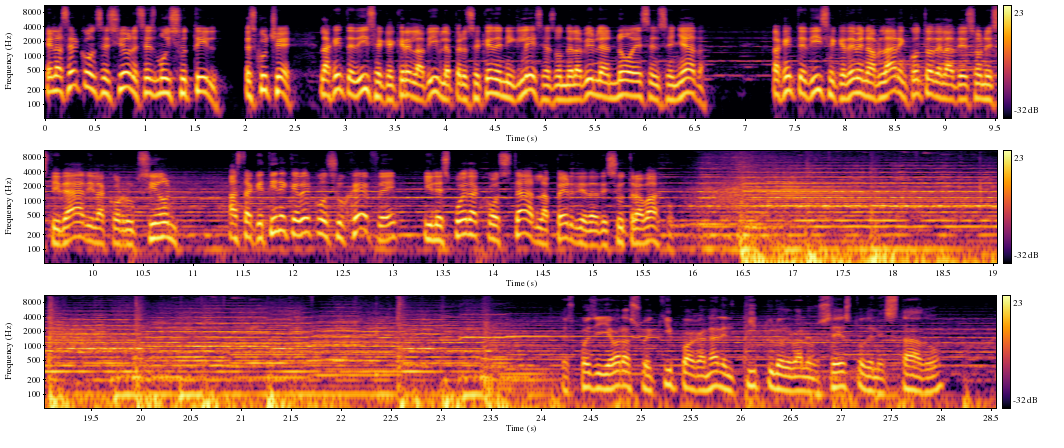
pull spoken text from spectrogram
El hacer concesiones es muy sutil. Escuche, la gente dice que cree la Biblia, pero se queda en iglesias donde la Biblia no es enseñada. La gente dice que deben hablar en contra de la deshonestidad y la corrupción, hasta que tiene que ver con su jefe y les pueda costar la pérdida de su trabajo. Después de llevar a su equipo a ganar el título de baloncesto del Estado,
